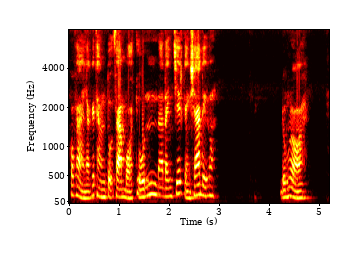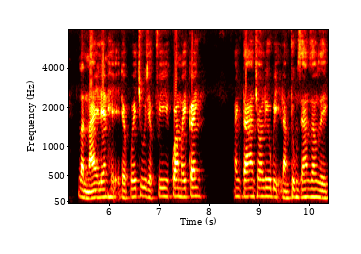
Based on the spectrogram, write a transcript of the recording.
Có phải là cái thằng tội phạm bỏ trốn đã đánh chết cảnh sát đấy không? Đúng rồi. Lần này liên hệ được với Chu Diệc Phi qua mấy kênh. Anh ta cho Lưu Bị làm trung gian giao dịch.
